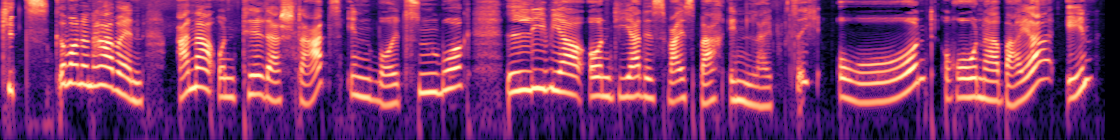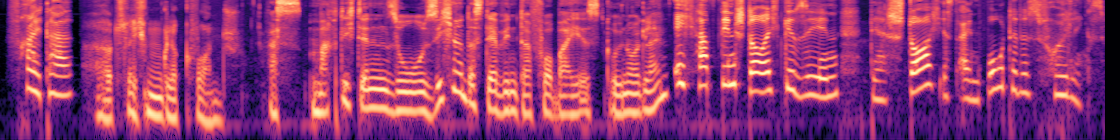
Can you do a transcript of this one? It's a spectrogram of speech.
Kitz. Gewonnen haben Anna und Tilda Staats in Beutzenburg, Livia und Jadis Weißbach in Leipzig und Rona Bayer in Freital. Herzlichen Glückwunsch. Was macht dich denn so sicher, dass der Winter vorbei ist, Grünäuglein? Ich hab den Storch gesehen. Der Storch ist ein Bote des Frühlings.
